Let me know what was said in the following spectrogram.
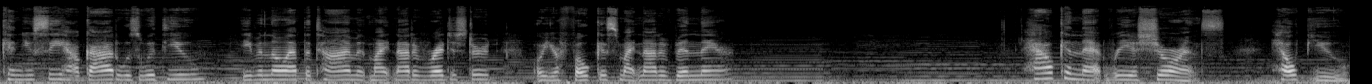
can you see how God was with you, even though at the time it might not have registered or your focus might not have been there? How can that reassurance help you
